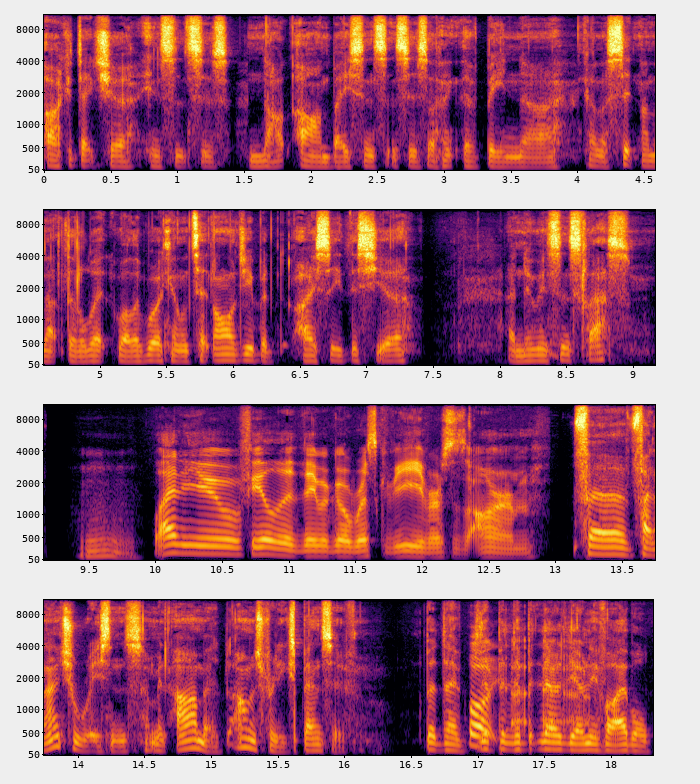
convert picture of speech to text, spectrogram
architecture instances, not ARM based instances. I think they've been uh, kind of sitting on that a little bit while they're working on the technology. But I see this year a new instance class. Hmm. Why do you feel that they would go RISC V versus ARM? For financial reasons. I mean, ARM ARM's pretty expensive, but they're, well, they're, they're the only viable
